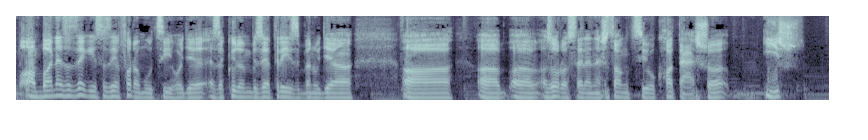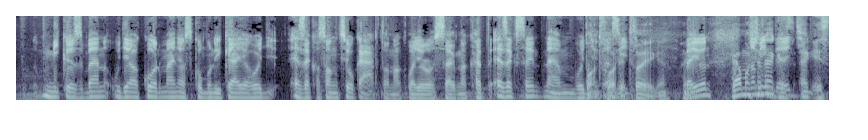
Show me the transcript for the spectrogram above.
Abban ez az egész azért faramúci, hogy ez a különbözet részben ugye a, a, a, a, az orosz ellenes szankciók hatása is, miközben ugye a kormány azt kommunikálja, hogy ezek a szankciók ártanak Magyarországnak. Hát ezek szerint nem, hogy Pont ez fordítva, igen. bejön. De most Na egész, egész,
